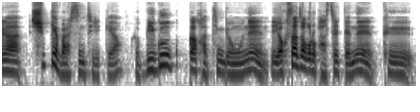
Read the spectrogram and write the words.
제가 쉽게 말씀드릴게요. 그 미국 국가 같은 경우는 역사적으로 봤을 때는 그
